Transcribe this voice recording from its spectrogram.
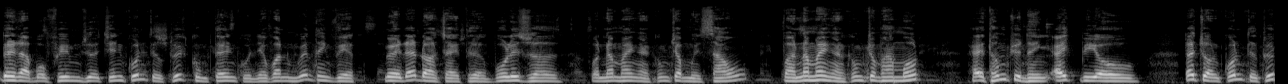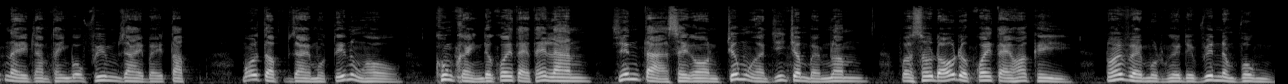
Đây là bộ phim dựa trên cuốn tiểu thuyết cùng tên của nhà văn Nguyễn Thanh Việt, người đã đoạt giải thưởng Pulitzer vào năm 2016 và năm 2021. Hệ thống truyền hình HBO đã chọn cuốn tiểu thuyết này làm thành bộ phim dài 7 tập, mỗi tập dài một tiếng đồng hồ. Khung cảnh được quay tại Thái Lan, diễn tả Sài Gòn trước 1975 và sau đó được quay tại Hoa Kỳ, nói về một người điệp viên nằm vùng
